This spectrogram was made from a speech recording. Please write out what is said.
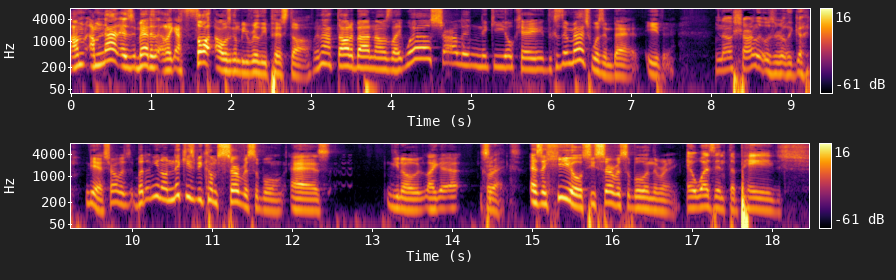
I'm I'm not as mad as like I thought I was gonna be really pissed off, and I thought about it and I was like, well, Charlotte and Nikki, okay, because their match wasn't bad either. no. Charlotte was really good. Yeah, Charlotte, but you know, Nikki's become serviceable as, you know, like uh, Correct. as a heel, she's serviceable in the ring. It wasn't the Paige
